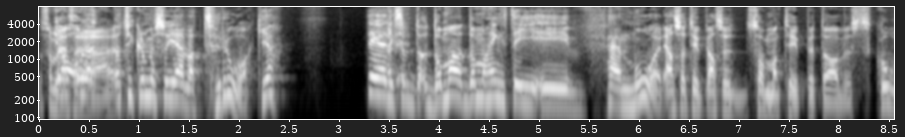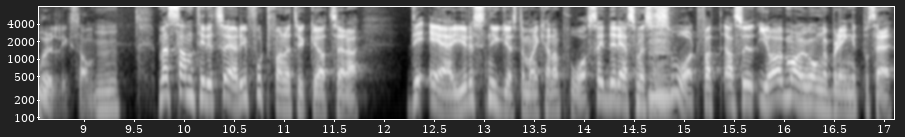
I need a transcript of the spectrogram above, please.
Som är Ja, så och här, jag, jag tycker de är så jävla tråkiga. Det är liksom, de, de, har, de har hängt i i fem år, alltså typ alltså, samma typ av skor liksom. Men samtidigt så är det ju fortfarande, tycker jag, att så här, det är ju det snyggaste man kan ha på sig. Det är det som är så svårt. För att, alltså, jag har många gånger blängt på så här,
